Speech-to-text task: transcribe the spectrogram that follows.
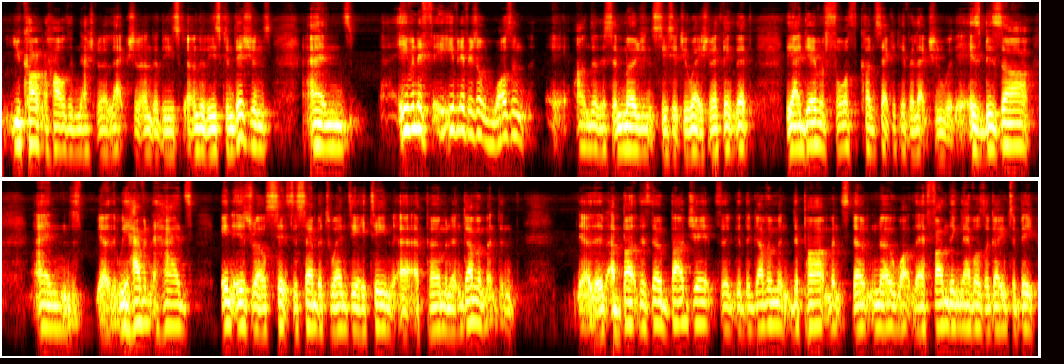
You can't hold a national election under these under these conditions, and even if even if Israel wasn't uh, under this emergency situation. I think that the idea of a fourth consecutive election is bizarre, and you know, we haven't had in Israel since December 2018 a, a permanent government, and you know, but there's no budget. The, the government departments don't know what their funding levels are going to be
